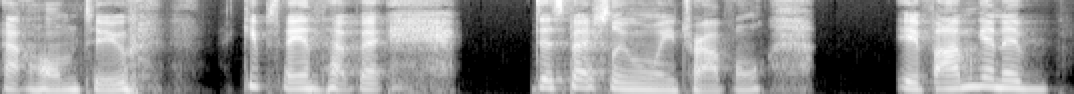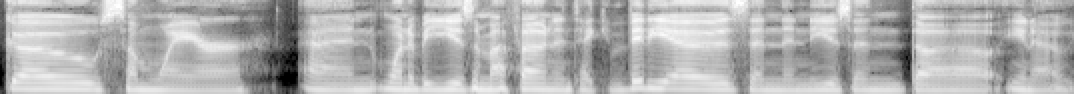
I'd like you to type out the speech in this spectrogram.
at home too. I keep saying that, but especially when we travel. If I'm going to go somewhere and want to be using my phone and taking videos and then using the, you know,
